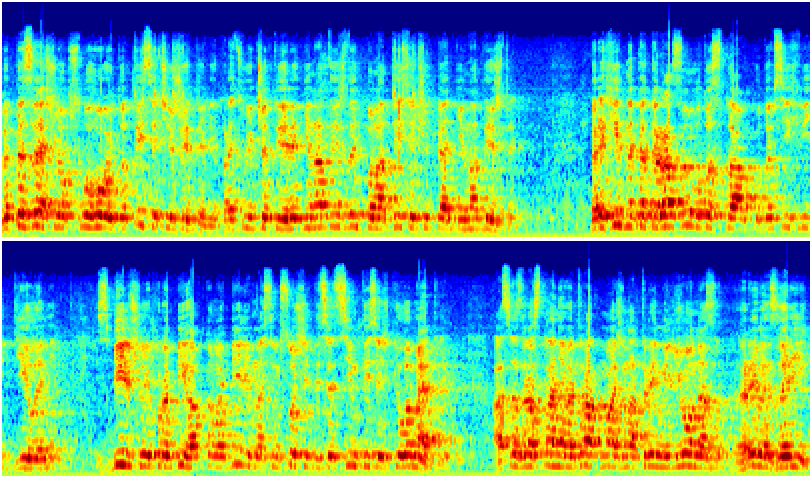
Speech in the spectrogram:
ВПЗ, що обслуговують до тисячі жителів, працюють 4 дні на тиждень, понад тисячу 5 днів на тиждень. Перехід на п'ятиразову доставку до всіх відділень збільшує пробіг автомобілів на 767 тисяч кілометрів. А це зростання витрат майже на 3 мільйони гривень за рік.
